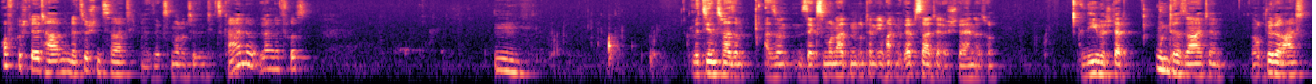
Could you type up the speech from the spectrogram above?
aufgestellt haben in der Zwischenzeit. Ich meine, sechs Monate sind jetzt keine lange Frist. Hm. Beziehungsweise, also in sechs Monaten und dann eben halt eine Webseite erstellen. Also Liebe statt Unterseite. Das würde reichen.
